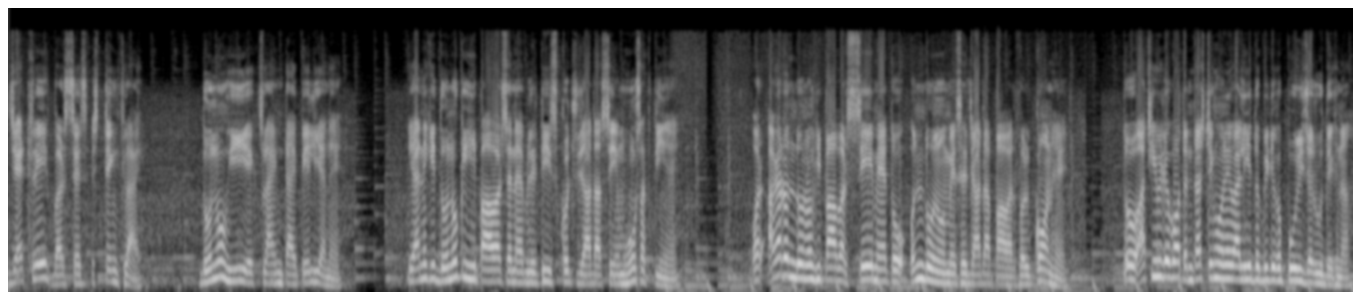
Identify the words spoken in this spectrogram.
जेटरे वर्सेस स्टिंग फ्लाई दोनों ही एक फ्लाइंग टाइप एलियन है। यानी कि दोनों की ही पावर्स एंड एबिलिटीज़ कुछ ज़्यादा सेम हो सकती हैं। और अगर उन दोनों की पावर सेम है तो उन दोनों में से ज़्यादा पावरफुल कौन है? तो आज की वीडियो बहुत इंटरेस्टिंग होने वाली है तो वीडियो को पूरी ज़रूर देखना।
